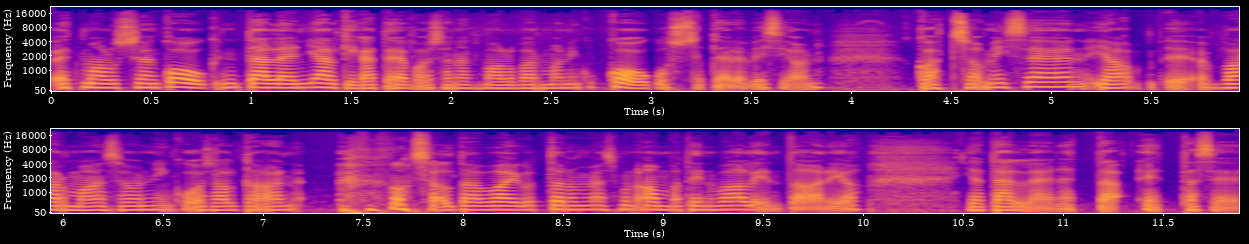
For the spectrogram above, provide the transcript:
että mä ollut sen kouk- tälleen jälkikäteen voi sanoa, että mä ollut varmaan niin kuin koukussa television katsomiseen. Ja e, varmaan se on niin kuin osaltaan, osaltaan vaikuttanut myös mun ammatin valintaan ja, ja tälleen, että, että se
